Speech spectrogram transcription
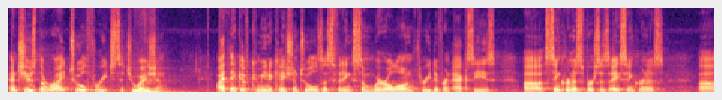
And choose the right tool for each situation. I think of communication tools as fitting somewhere along three different axes, uh, synchronous versus asynchronous, uh,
